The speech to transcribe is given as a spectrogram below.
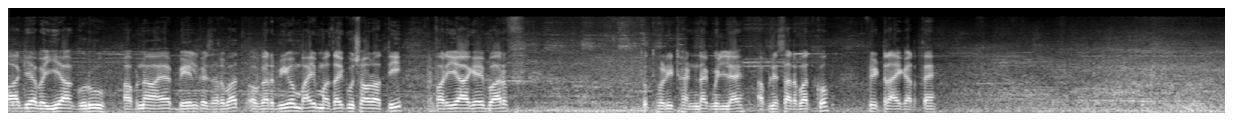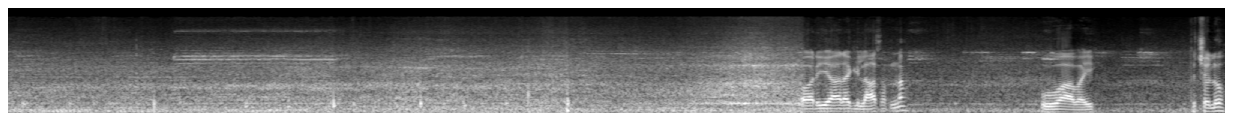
आ गया भैया, गुरु अपना आया बेल का शरबत और गर्मियों में भाई मज़ा ही कुछ और आती। और ये आ गई बर्फ़। तो थोड़ी ठंडक मिल जाए अपने शरबत को, फिर ट्राई करते हैं। और ये आ रहा गिलास अपना। वाह भाई। तो चलो,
